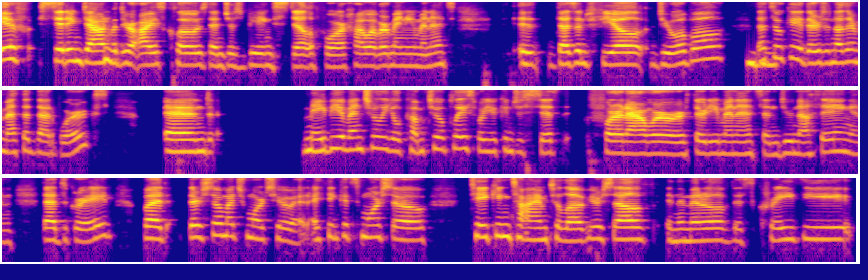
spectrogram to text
if sitting down with your eyes closed and just being still for however many minutes it doesn't feel doable mm-hmm. that's okay there's another method that works and maybe eventually you'll come to a place where you can just sit for an hour or 30 minutes and do nothing and that's great but there's so much more to it i think it's more so taking time to love yourself in the middle of this crazy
